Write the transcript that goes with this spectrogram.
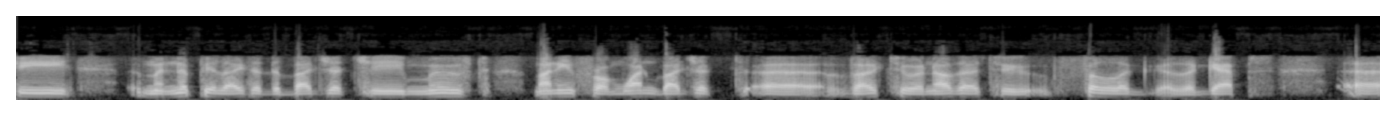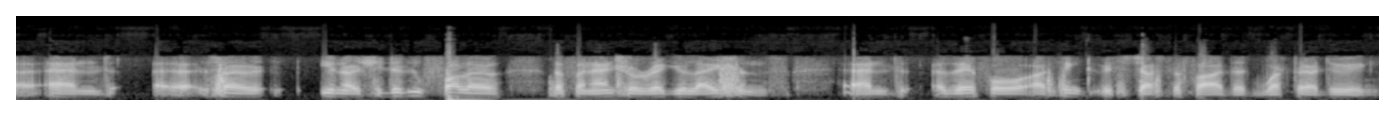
she manipulated the budget. She moved money from one budget uh, vote to another to fill the, the gaps, uh, and uh, so you know she didn't follow the financial regulations, and therefore I think it's justified that what they're doing.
